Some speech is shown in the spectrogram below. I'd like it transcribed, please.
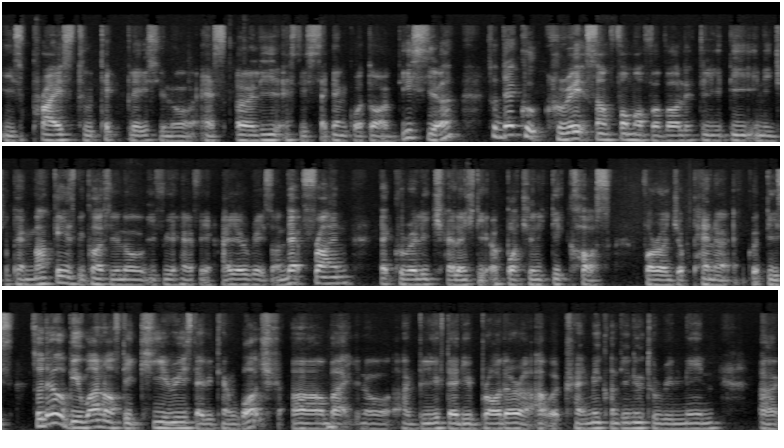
is priced to take place, you know, as early as the second quarter of this year. So that could create some form of a volatility in the Japan markets because, you know, if we have a higher rates on that front, that could really challenge the opportunity cost for a Japan equities. So that will be one of the key risks that we can watch. Uh, but, you know, I believe that the broader outward trend may continue to remain uh,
